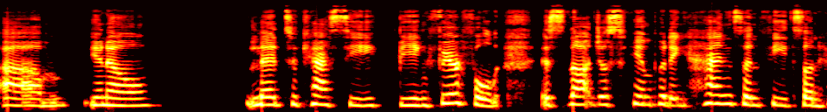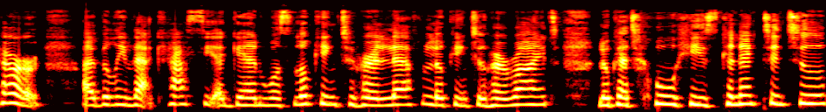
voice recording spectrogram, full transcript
um, you know, led to Cassie being fearful. It's not just him putting hands and feet on her. I believe that Cassie again was looking to her left, looking to her right, look at who he's connected to,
